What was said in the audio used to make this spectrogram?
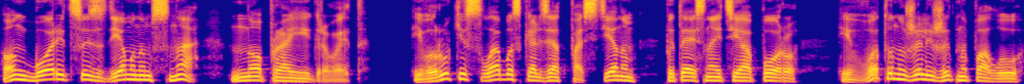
Он борется с демоном сна, но проигрывает. Его руки слабо скользят по стенам, пытаясь найти опору, и вот он уже лежит на полу,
